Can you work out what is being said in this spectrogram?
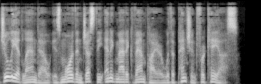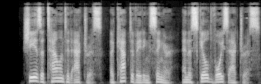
Juliet Landau is more than just the enigmatic vampire with a penchant for chaos. She is a talented actress, a captivating singer, and a skilled voice actress.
